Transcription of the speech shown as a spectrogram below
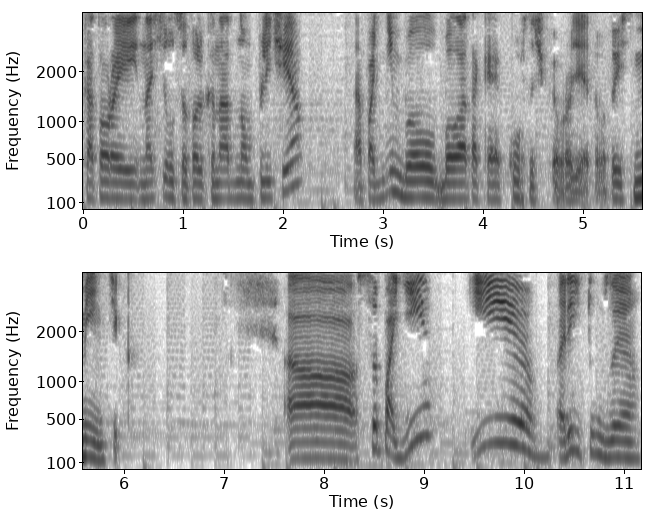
который носился только на одном плече, а под ним был, была такая курточка вроде этого, то есть ментик. Э, сапоги и рейтузы,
